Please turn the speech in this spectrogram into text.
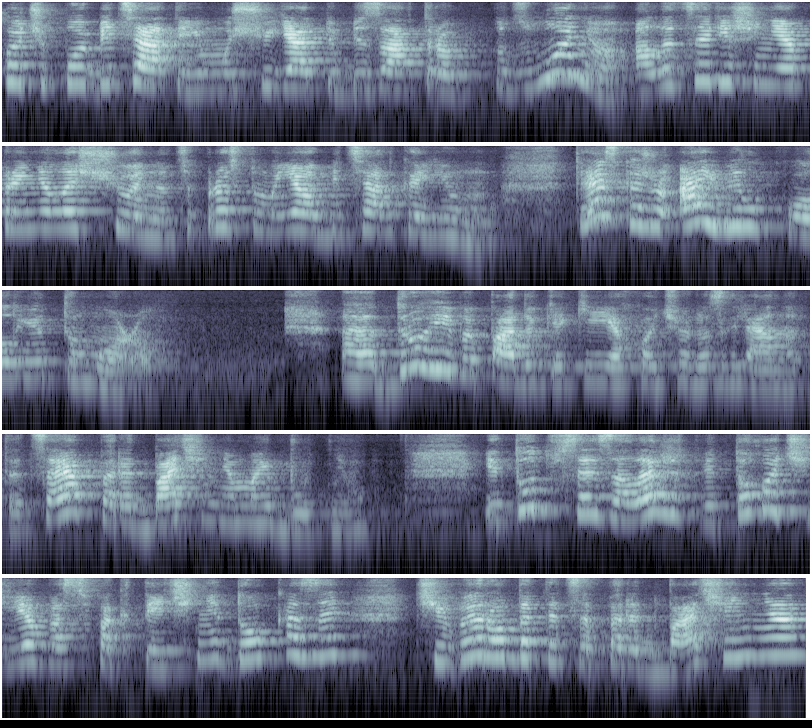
хочу пообіцяти йому, що я тобі завтра подзвоню, але це рішення я прийняла щойно, це просто моя обіцянка йому, то я скажу I will call you tomorrow. Е, Другий випадок, який я хочу розглянути, це передбачення майбутнього. І тут все залежить від того, чи є у вас фактичні докази, чи ви робите це передбачення е,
